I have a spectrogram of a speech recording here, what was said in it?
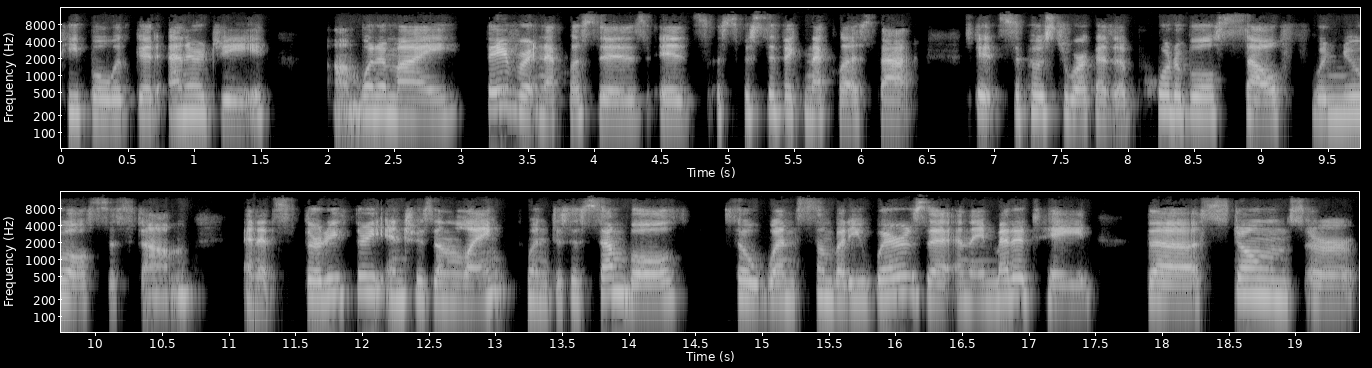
people with good energy. Um, one of my favorite necklaces is a specific necklace that it's supposed to work as a portable self renewal system. And it's 33 inches in length when disassembled. So when somebody wears it and they meditate, the stones are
